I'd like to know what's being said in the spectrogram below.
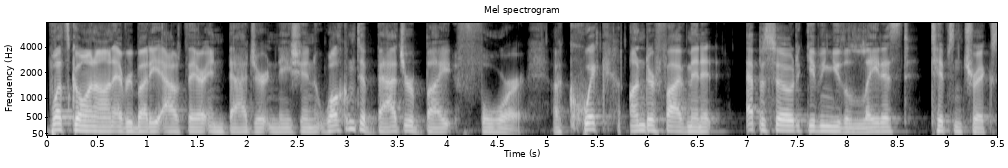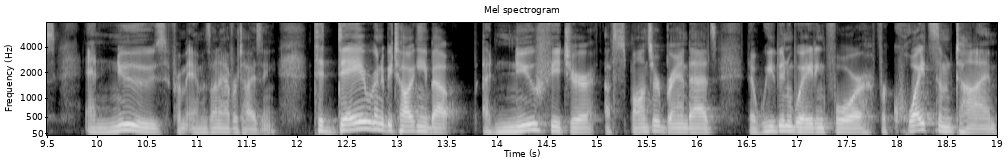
What's going on, everybody out there in Badger Nation? Welcome to Badger Bite 4, a quick, under five minute episode giving you the latest tips and tricks and news from Amazon advertising. Today, we're going to be talking about a new feature of sponsored brand ads that we've been waiting for for quite some time.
